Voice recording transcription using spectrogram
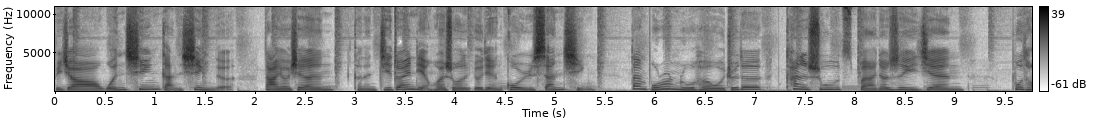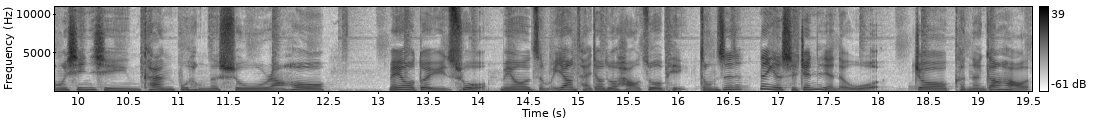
比较文青感性的，那有些人可能极端一点会说有点过于煽情。但不论如何，我觉得看书本来就是一件不同心情看不同的书，然后没有对与错，没有怎么样才叫做好作品。总之，那个时间点的我就可能刚好。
